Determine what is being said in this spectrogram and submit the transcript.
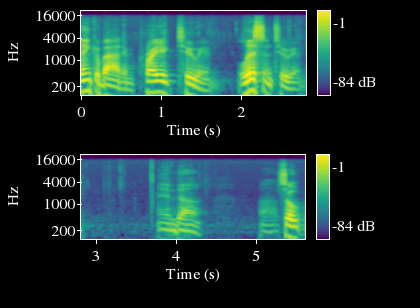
Think about Him, pray to Him, listen to Him. And uh, uh, so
